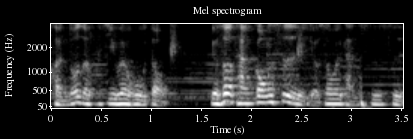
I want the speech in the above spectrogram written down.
很多的机会互动，有时候谈公事，有时候会谈私事。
